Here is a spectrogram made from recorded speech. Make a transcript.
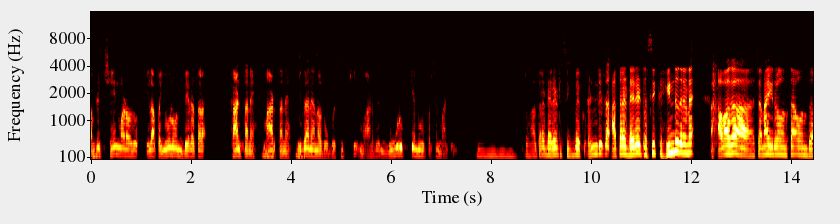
ಕಂಪ್ಲೀಟ್ ಚೇಂಜ್ ಮಾಡೋದು. ಇಲ್ಲಪ್ಪ ಇವನು ಒಂದು ಬೇರೆ ತರ ಕಾಣ್ತಾನೆ ಮಾಡ್ತಾನೆ. ಇದಾನೆ ಅನ್ನೋದು ಒಬ್ರು ಸಿಕ್ಕಿ ಮಾಡಿದ್ರೆ ನೂರಕ್ಕೆ ನೂರು ಪರ್ಸೆಂಟ್ ಮಾಡ್ತೀನಿ ಸರ್. ಆತರ ಡೈರೆಕ್ಟರ್ ಸಿಗ್ಬೇಕು. ಖಂಡಿತ. ಆತರ ಡೈರೆಕ್ಟರ್ ಸಿಕ್ ಹಿಂಡಿದ್ರೇನೆ ಅವಾಗ ಚೆನ್ನಾಗಿರೋಂತ ಒಂದು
